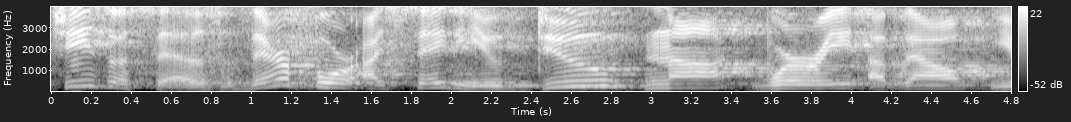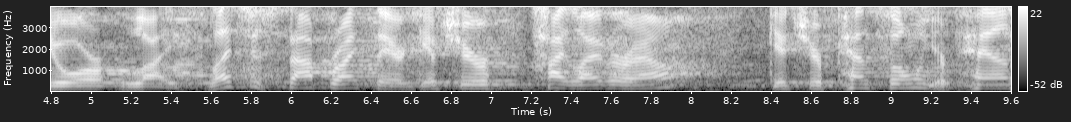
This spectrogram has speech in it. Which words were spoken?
Jesus says, Therefore I say to you, do not worry about your life. Let's just stop right there. Get your highlighter out. Get your pencil, your pen,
